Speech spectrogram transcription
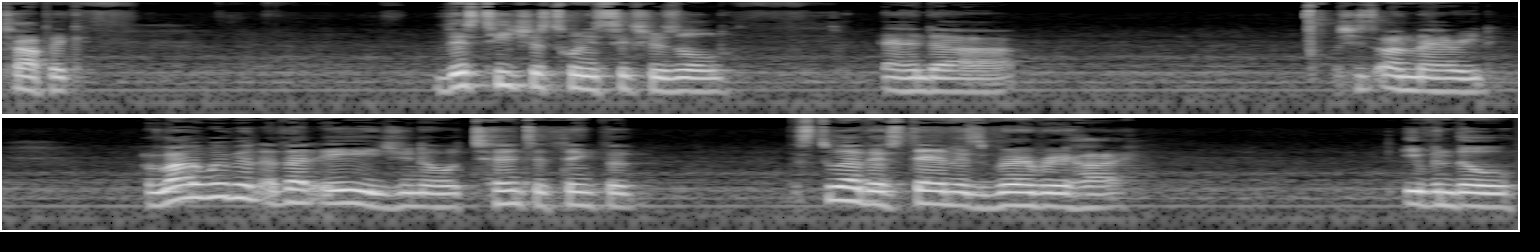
topic. This teacher is 26 years old and uh, she's unmarried. A lot of women at that age, you know, tend to think that still have their standards very, very high, even though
